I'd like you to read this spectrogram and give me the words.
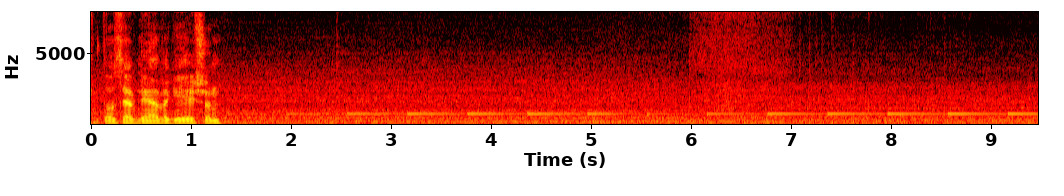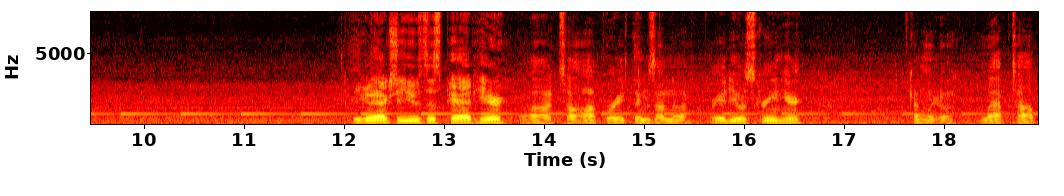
It does have navigation. You can actually use this pad here uh, to operate things on the radio screen here. Kind of like a laptop.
